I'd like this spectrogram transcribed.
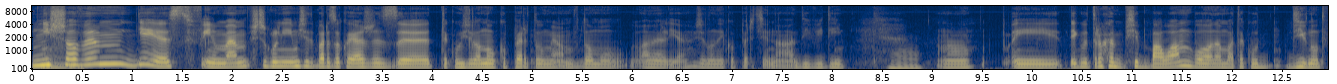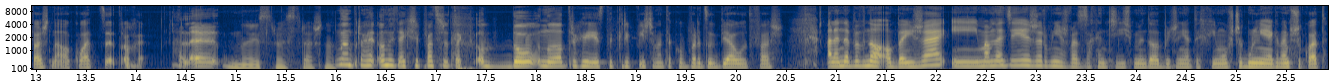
niszowym nie jest filmem. Szczególnie mi się to bardzo kojarzy z taką zieloną kopertą. Miałam w domu Amelię w zielonej kopercie na DVD. No. I jakby trochę się bałam, bo ona ma taką dziwną twarz na okładce trochę ale... No jest trochę straszna. No trochę, on jak się patrzy tak od dołu, no trochę jest to creepy, jeszcze ma taką bardzo białą twarz. Ale na pewno obejrzę i mam nadzieję, że również was zachęciliśmy do obejrzenia tych filmów, szczególnie jak na przykład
